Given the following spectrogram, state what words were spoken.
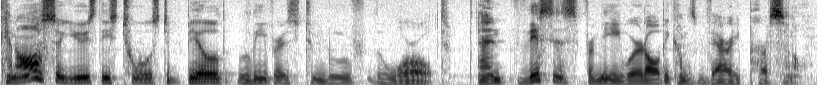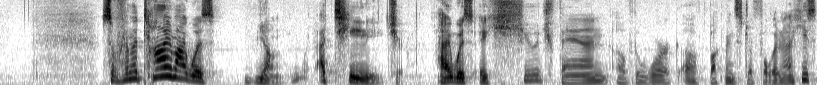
can also use these tools to build levers to move the world. And this is, for me, where it all becomes very personal. So from the time I was young, a teenager, I was a huge fan of the work of Buckminster Fuller. Now, he's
